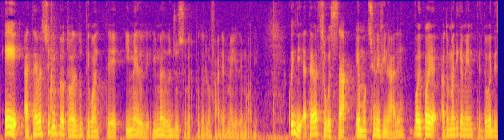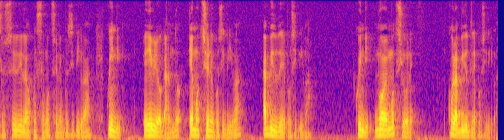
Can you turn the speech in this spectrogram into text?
E attraverso il libro trovate tutti quanti i metodi, il metodo giusto per poterlo fare nel meglio dei modi. Quindi attraverso questa emozione finale, voi poi automaticamente dovete sostituirla con questa emozione positiva. Quindi, riepilogando, emozione positiva, abitudine positiva. Quindi nuova emozione con l'abitudine positiva.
